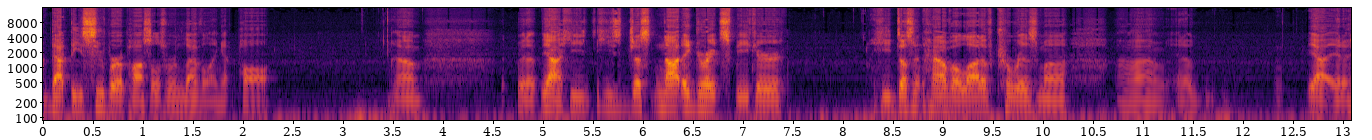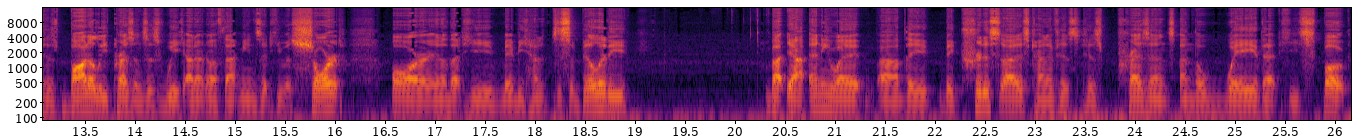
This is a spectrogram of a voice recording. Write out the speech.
that these super apostles were leveling at Paul. Um, yeah, he he's just not a great speaker. He doesn't have a lot of charisma. Um, you know, yeah, you know, his bodily presence is weak. I don't know if that means that he was short or you know that he maybe had a disability. but yeah, anyway, uh, they they criticized kind of his his presence and the way that he spoke,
